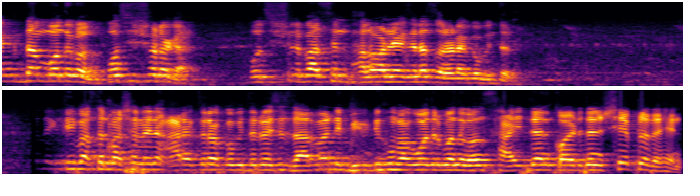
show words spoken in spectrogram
একদম বন্ধুগণ, পঁচিশশো টাকা। পঁচিশশো পাচ্ছেন ভালো মানের এক জোড়া ছয়টা কবিতা। দেখতেই পাচ্ছেন লাইনে আরেক জোড়া কবিতা রয়েছে জার্মানি বিউটি হুমা কবিতার বন্ধুগণ সাইজ দেন কোয়ালিটি দেন শেপটা দেখেন।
